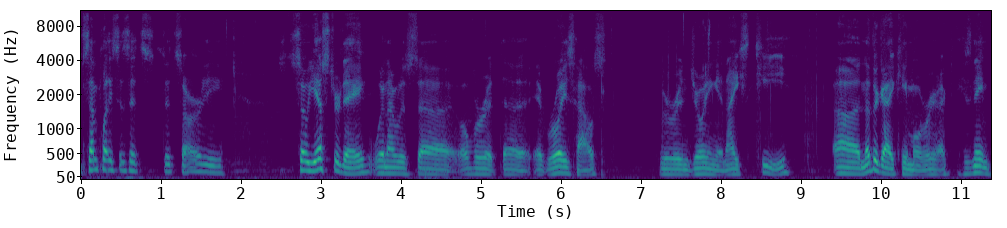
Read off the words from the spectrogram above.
some places it's it's already. So yesterday when I was uh, over at uh, at Roy's house, we were enjoying an iced tea. Uh, another guy came over. I- His name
